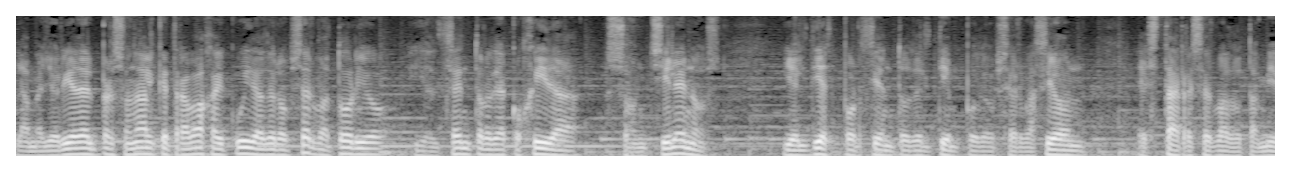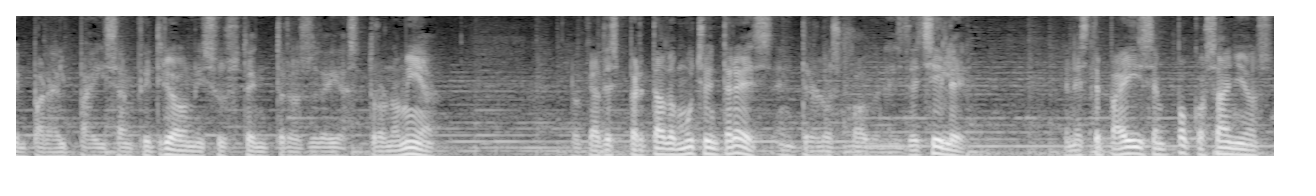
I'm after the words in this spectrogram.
La mayoría del personal que trabaja y cuida del observatorio y el centro de acogida son chilenos y el 10% del tiempo de observación está reservado también para el país anfitrión y sus centros de astronomía, lo que ha despertado mucho interés entre los jóvenes de Chile. En este país en pocos años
